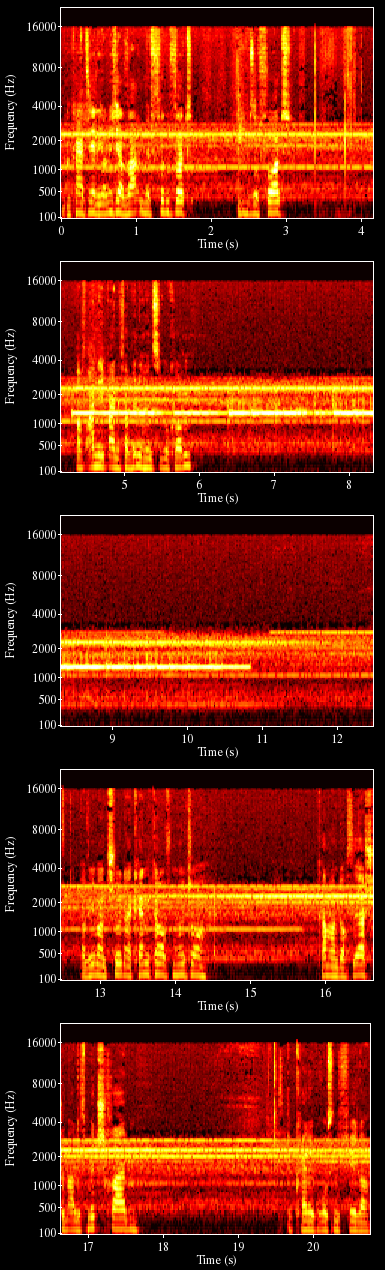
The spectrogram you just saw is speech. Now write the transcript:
Man kann jetzt ehrlich auch nicht erwarten, mit 5 Watt sofort auf Anhieb eine Verbindung hinzubekommen. Aber wie man schön erkennen kann auf dem Monitor, kann man doch sehr schön alles mitschreiben. Es gibt keine großen Fehler.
